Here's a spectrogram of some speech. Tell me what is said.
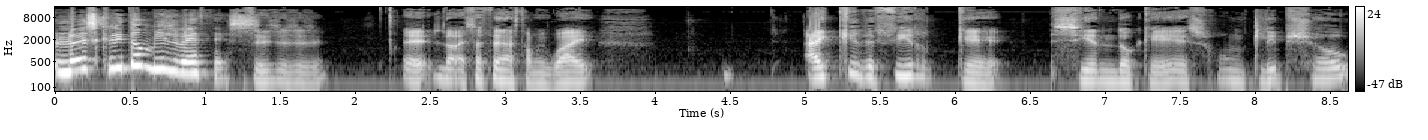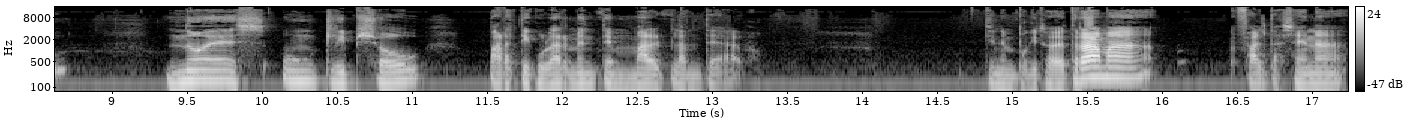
lo he escrito mil veces. Sí, sí, sí. sí. Eh, no, esa escena está muy guay. Hay que decir que, siendo que es un clip show, no es un clip show particularmente mal planteado. Tiene un poquito de trama, falta escena.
